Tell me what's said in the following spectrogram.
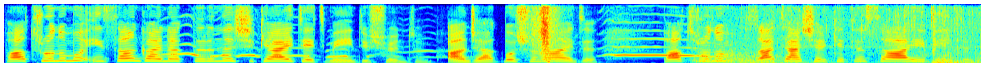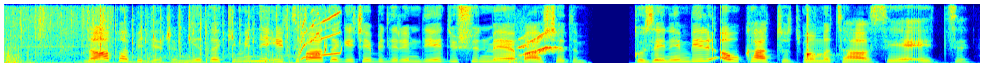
Patronumu insan kaynaklarına şikayet etmeyi düşündüm. Ancak boşunaydı. Patronum zaten şirketin sahibiydi. Ne yapabilirim ya da kiminle irtibata geçebilirim diye düşünmeye başladım. Kuzenim bir avukat tutmamı tavsiye etti.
